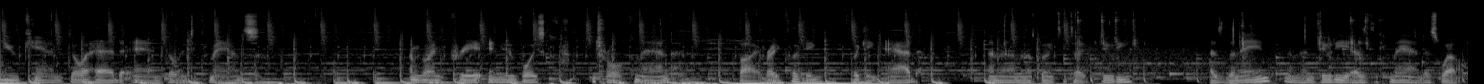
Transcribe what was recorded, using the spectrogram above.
you can go ahead and go into commands I'm going to create a new voice control command by right clicking, clicking add, and then I'm going to type duty as the name and then duty as the command as well.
